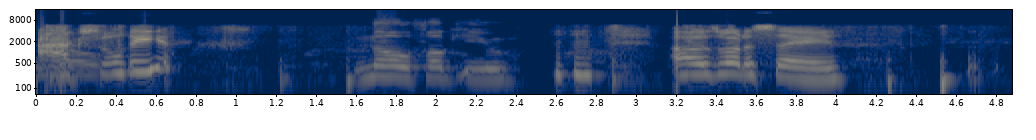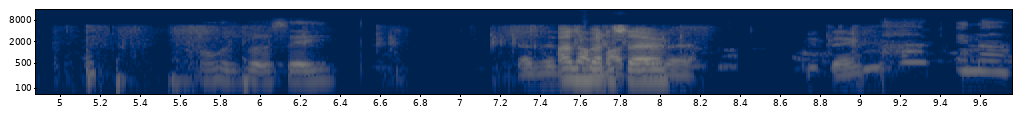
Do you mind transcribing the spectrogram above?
Actually, No, fuck you. I was about to say. I was about to say. I was about to say. You think? Machina.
